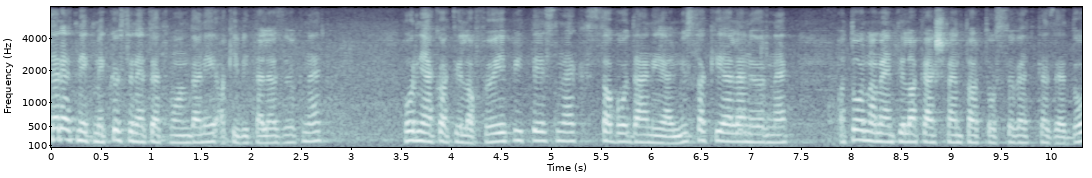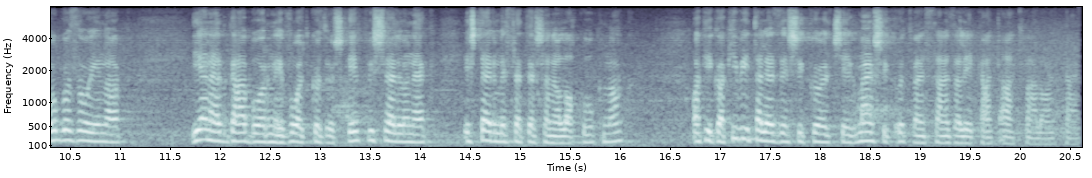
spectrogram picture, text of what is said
Szeretnék még köszönetet mondani a kivitelezőknek, Hornyák Attila főépítésznek, Szabó Dániel műszaki ellenőrnek, a Tornamenti Lakásfenntartó Szövetkezet dolgozóinak, Jenet Gáborné volt közös képviselőnek, és természetesen a lakóknak, akik a kivitelezési költség másik 50%-át átvállalták.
